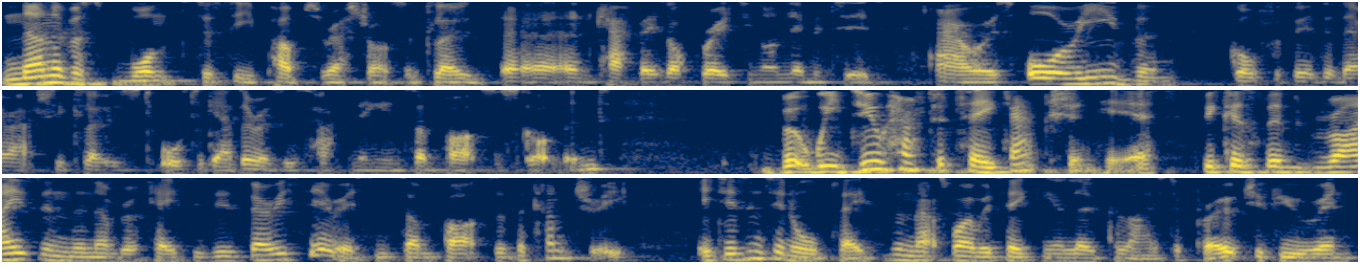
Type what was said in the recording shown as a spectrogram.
None of us want to see pubs, restaurants, and, clo- uh, and cafes operating on limited hours, or even, God forbid, that they're actually closed altogether, as is happening in some parts of Scotland. But we do have to take action here because the rise in the number of cases is very serious in some parts of the country. It isn't in all places, and that's why we're taking a localized approach. If you were in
